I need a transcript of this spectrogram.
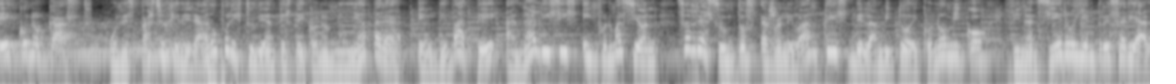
Econocast, un espacio generado por estudiantes de economía para el debate, análisis e información sobre asuntos relevantes del ámbito económico, financiero y empresarial.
